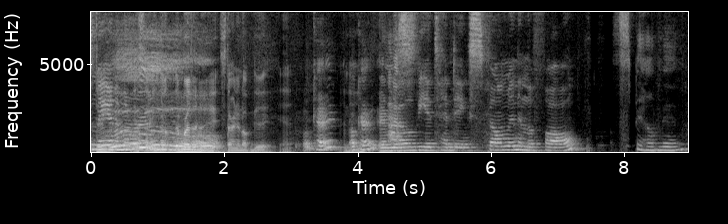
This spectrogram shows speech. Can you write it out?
semester. man in the That's it. room. The Brotherhood starting it off good. Yeah. Okay, okay. And I will be attending Spelman in the fall. Spelman,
